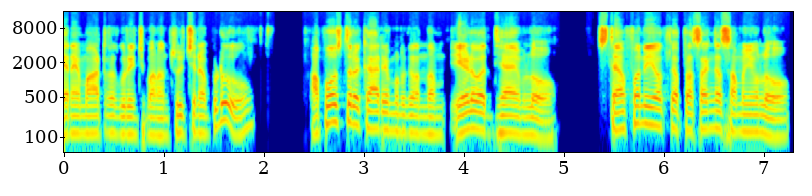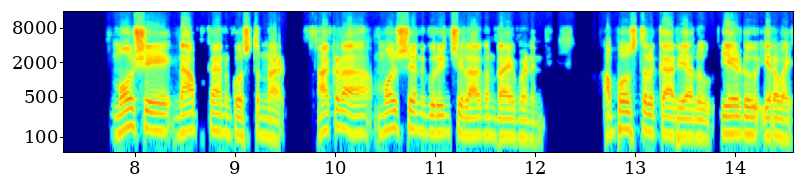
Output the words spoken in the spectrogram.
అనే మాటను గురించి మనం చూచినప్పుడు అపోస్తుల కార్యముల గ్రంథం ఏడవ అధ్యాయంలో స్టెఫని యొక్క ప్రసంగ సమయంలో మోషే జ్ఞాపకానికి వస్తున్నాడు. అక్కడ మోషేని గురించి ఇలాగని రాయబడింది. అపోస్తుల కార్యాలు ఏడు ఇరవై.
